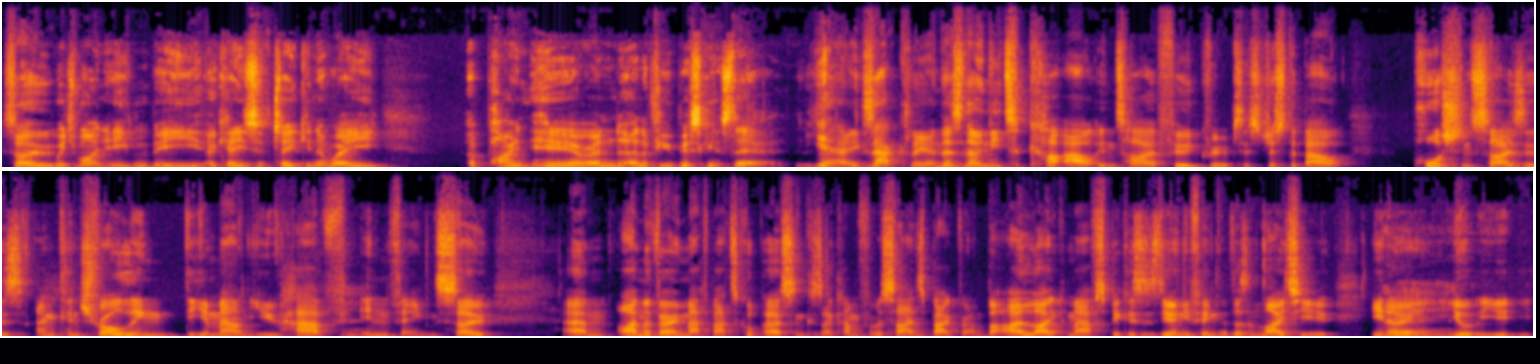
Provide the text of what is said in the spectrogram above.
So Which might even be a case of taking away a pint here and, and a few biscuits there. Yeah, exactly. And there's no need to cut out entire food groups. It's just about portion sizes and controlling the amount you have in things. So um, I'm a very mathematical person because I come from a science background, but I like maths because it's the only thing that doesn't lie to you. You know, Yeah, yeah. you you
